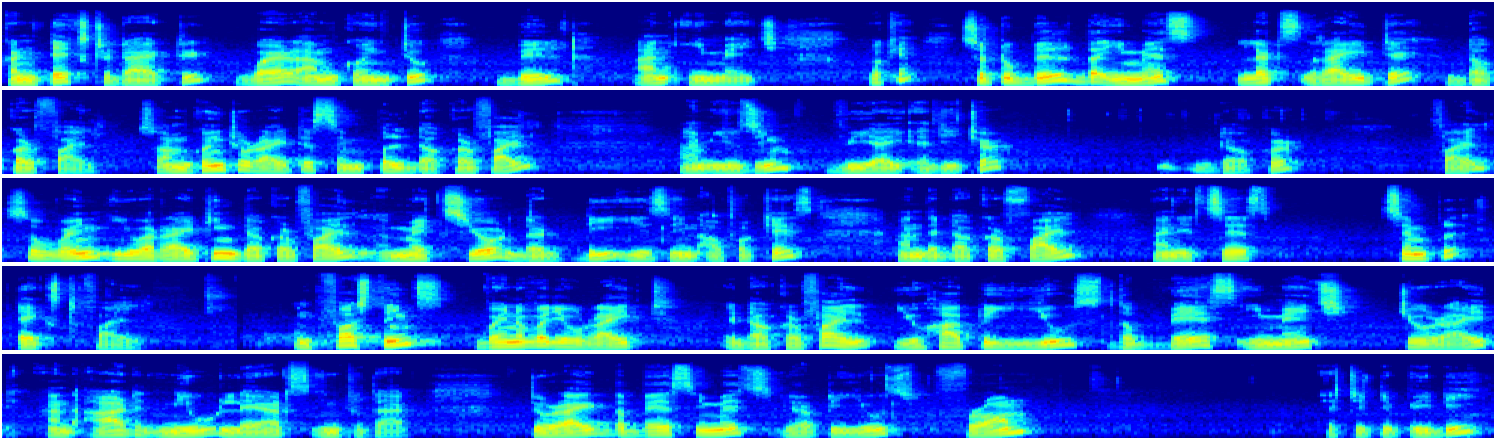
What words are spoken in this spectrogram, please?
context directory where i'm going to build an image. Okay so to build the image let's write a docker file. So i'm going to write a simple docker file. I'm using vi editor docker file. So when you are writing docker file make sure that d is in uppercase and the docker file and it says simple text file. And first things whenever you write a docker file you have to use the base image to write and add new layers into that. To write the base image you have to use from httpd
